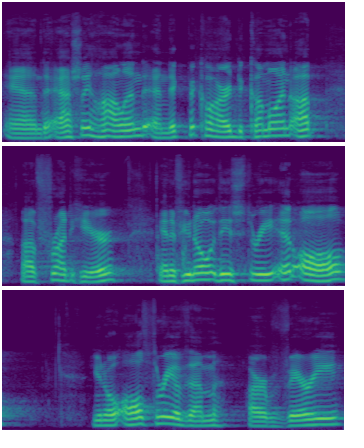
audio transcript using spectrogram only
and Ashley Holland and Nick Picard to come on up uh, front here. And if you know these three at all, you know all three of them are very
